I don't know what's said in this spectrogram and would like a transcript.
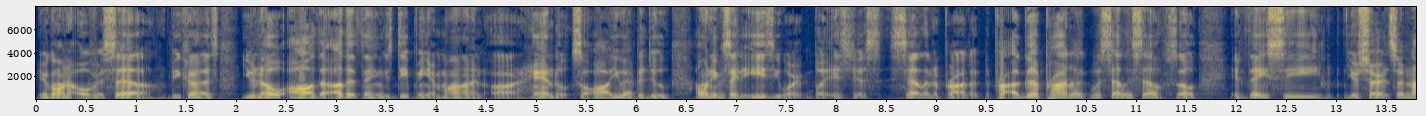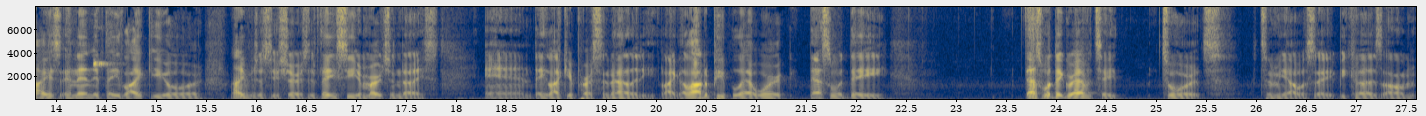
you're going to oversell because you know all the other things deep in your mind are handled. So all you have to do i won't even say the easy work but it's just selling the product. Pro- a good product will sell itself. So if they see your shirts are nice and then if they like your not even just your shirts if they see your merchandise and they like your personality. Like a lot of people at work, that's what they that's what they gravitate towards to me, I would say, because um,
